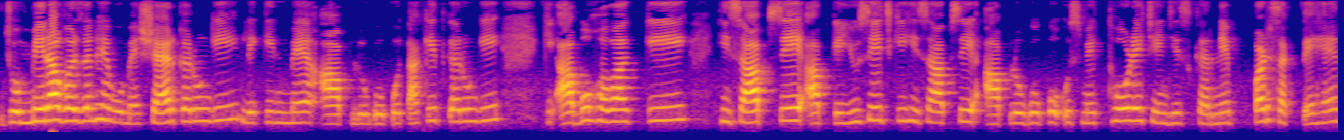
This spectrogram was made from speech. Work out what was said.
जो मेरा वर्ज़न है, वो मैं शेयर करूँगी, लेकिन मैं आप लोगों को ताकीद करूँगी कि आबो हवा की हिसाब से, आपके यूसेज की हिसाब से आप लोगों को उसमें थोड़े चेंजेस करने पड़ सकते हैं।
